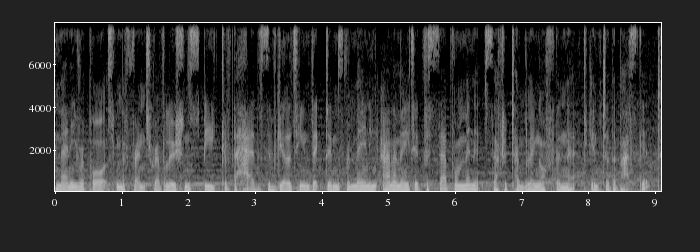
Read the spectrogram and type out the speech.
Many reports from the French Revolution speak of the heads of guillotine victims remaining animated for several minutes after tumbling off the neck into the basket.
